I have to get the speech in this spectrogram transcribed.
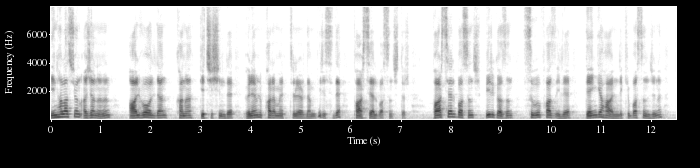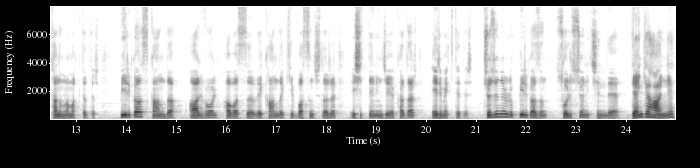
İnhalasyon ajanının alveolden kana geçişinde önemli parametrelerden birisi de parsiyel basınçtır. Parsiyel basınç bir gazın sıvı faz ile denge halindeki basıncını tanımlamaktadır. Bir gaz kanda alveol havası ve kandaki basınçları eşitleninceye kadar erimektedir. Çözünürlük bir gazın solüsyon içinde denge haline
